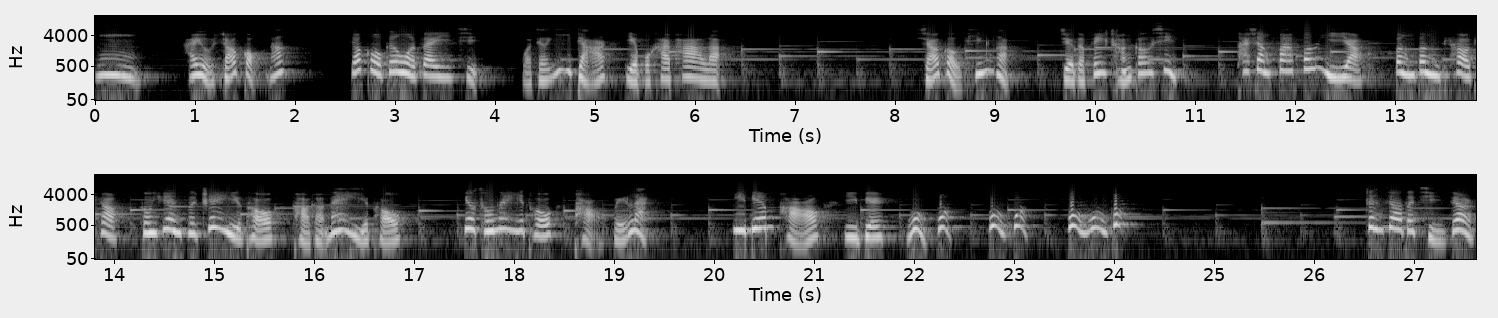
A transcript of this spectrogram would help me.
嗯，还有小狗呢。小狗跟我在一起，我就一点儿也不害怕了。小狗听了，觉得非常高兴，它像发疯一样蹦蹦跳跳，从院子这一头跑到那一头，又从那一头跑回来，一边跑一边汪汪汪汪汪汪汪。正叫得起劲儿，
